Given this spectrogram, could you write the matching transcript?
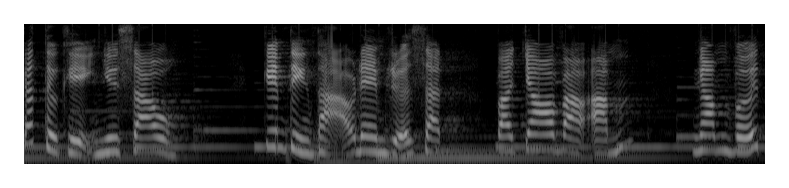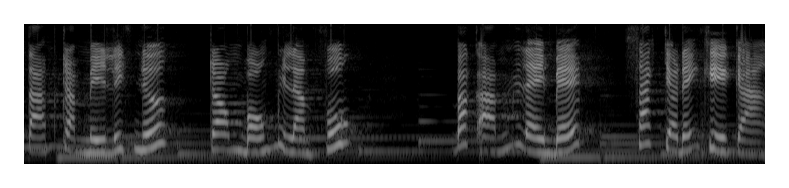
Cách thực hiện như sau. Kim tiền thảo đem rửa sạch và cho vào ấm, ngâm với 800ml nước trong 45 phút. Bắt ấm lên bếp, sắc cho đến khi cạn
